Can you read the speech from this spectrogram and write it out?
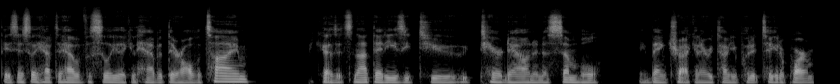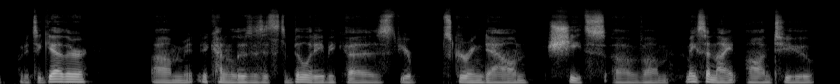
They essentially have to have a facility that can have it there all the time because it's not that easy to tear down and assemble a bank track. And every time you put it, take it apart and put it together, um, it, it, kind of loses its stability because you're screwing down sheets of um, masonite onto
